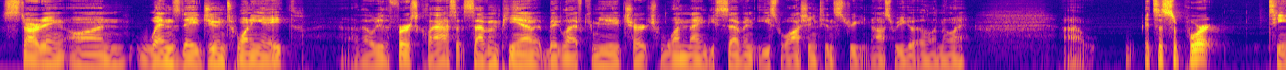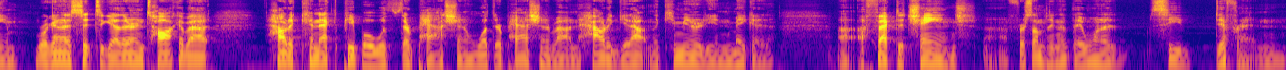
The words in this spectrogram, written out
starting on Wednesday, June 28th, uh, that'll be the first class at 7 p.m. at Big Life Community Church, 197 East Washington Street in Oswego, Illinois. Uh, it's a support team. We're going to sit together and talk about how to connect people with their passion and what they're passionate about and how to get out in the community and make a uh, affect a change uh, for something that they want to see different and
